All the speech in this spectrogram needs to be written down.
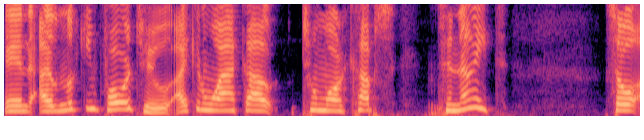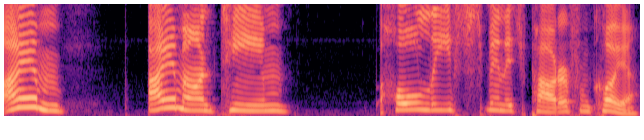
and I'm looking forward to. I can whack out two more cups tonight. So I am, I am on team whole leaf spinach powder from Koyah.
